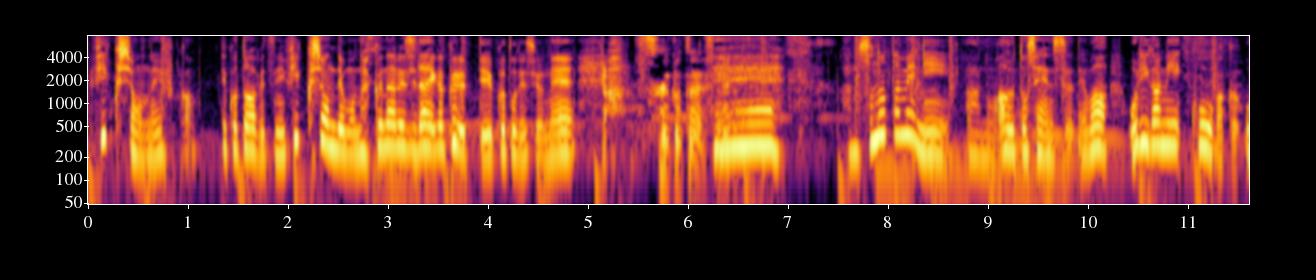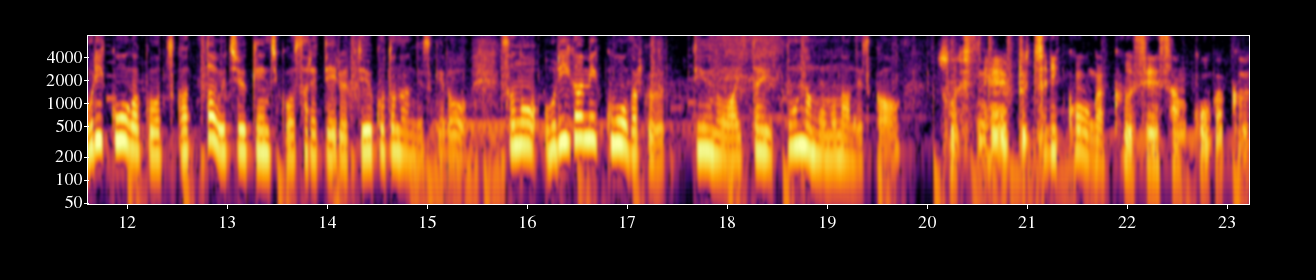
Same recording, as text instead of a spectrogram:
フィクションの F かってことは別にフィクションでもなくなる時代が来るっていうことですよね。あそういうことですね。えーあのそのためにあのアウトセンスでは折り紙工学折り工学を使った宇宙建築をされているっていうことなんですけどその折り紙工学っていうのは一体どんなものなんですか？そうですね。物理工学、生産工学、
